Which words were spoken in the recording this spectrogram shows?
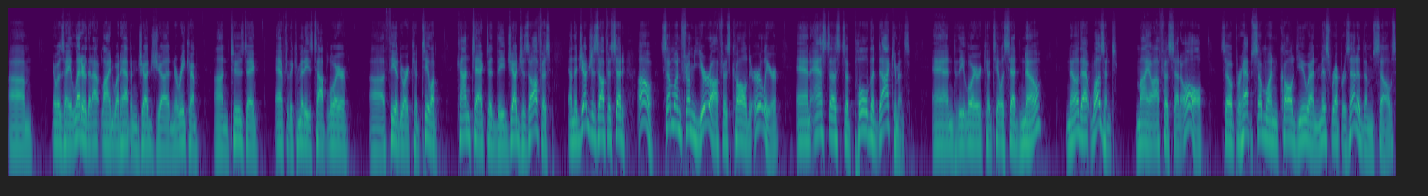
um, there was a letter that outlined what happened. Judge uh, Noreika on Tuesday, after the committee's top lawyer, uh, Theodore Kotila, contacted the judge's office, and the judge's office said, Oh, someone from your office called earlier and asked us to pull the documents. And the lawyer Kotila said, No, no, that wasn't my office at all. So perhaps someone called you and misrepresented themselves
